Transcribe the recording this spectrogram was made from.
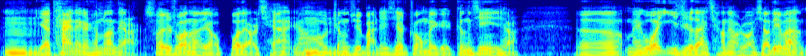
嗯也太那个什么了点儿，所以说呢，要拨点钱，然后嗯争取把这些装备给更新一下。呃，美国一直在强调说，小弟们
